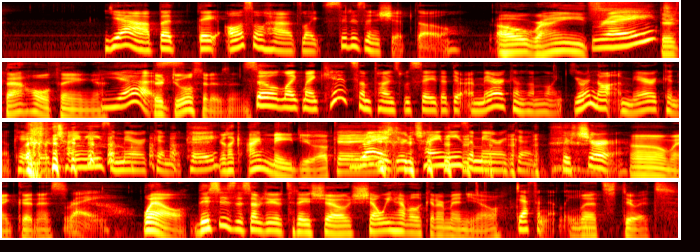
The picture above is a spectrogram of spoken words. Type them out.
yeah, but they also have like citizenship though. Oh, right. Right? There's that whole thing. Yes. They're dual citizens. So, like, my kids sometimes would say that they're Americans. I'm like, you're not American, okay? You're Chinese American, okay? You're like, I made you, okay? Right, you're Chinese American for sure. Oh my goodness. Right. Well, this is the subject of today's show. Shall we have a look at our menu? Definitely. Let's do it.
